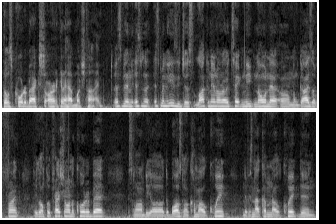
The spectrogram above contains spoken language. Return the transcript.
those quarterbacks aren't going to have much time? It's been it's been it's been easy just locking in on our technique, knowing that um them guys up front they're gonna put pressure on the quarterback. It's gonna be uh the ball's gonna come out quick, and if it's not coming out quick, then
